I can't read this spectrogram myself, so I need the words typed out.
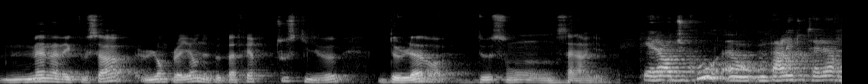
même avec tout ça, l'employeur ne peut pas faire tout ce qu'il veut de l'œuvre de son salarié. Et alors du coup, euh, on parlait tout à l'heure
